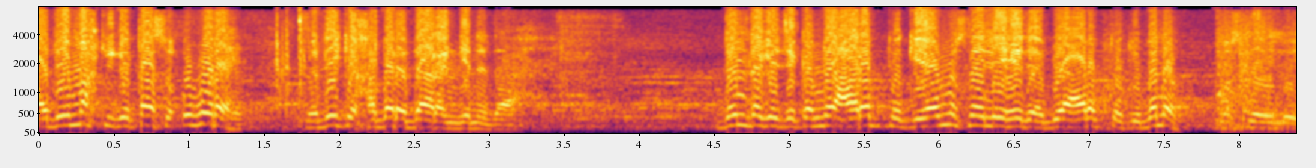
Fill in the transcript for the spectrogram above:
ا دې مخ کې تاسو وګورئ نو دې کې خبره دا رنګ نه ده دلته کې چې کوم عرب ته کې مسلې له دې بیا عرب ته کې بل مسلې له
